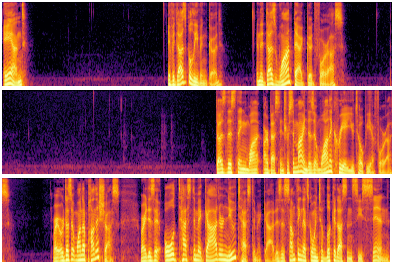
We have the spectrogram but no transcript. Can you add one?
And if it does believe in good, and it does want that good for us, Does this thing want our best interest in mind? Does it want to create utopia for us? Right? Or does it want to punish us? Right? Is it Old Testament God or New Testament God? Is it something that's going to look at us and see sin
